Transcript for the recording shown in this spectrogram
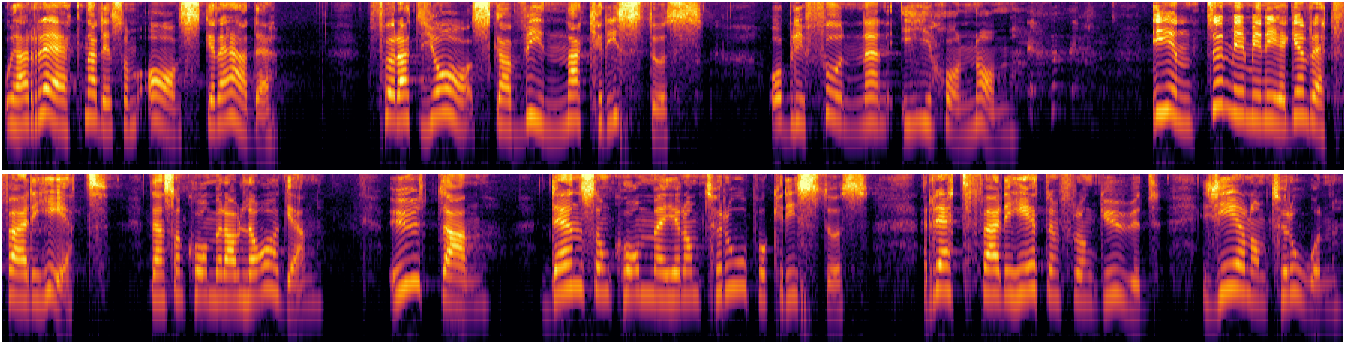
och jag räknar det som avskräde för att jag ska vinna Kristus och bli funnen i honom. Inte med min egen rättfärdighet, den som kommer av lagen, utan den som kommer genom tro på Kristus, rättfärdigheten från Gud genom tron.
